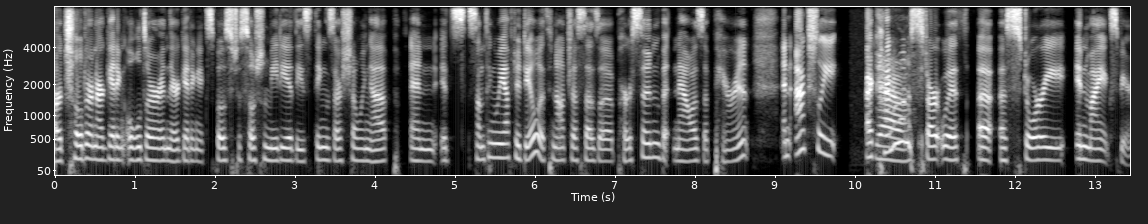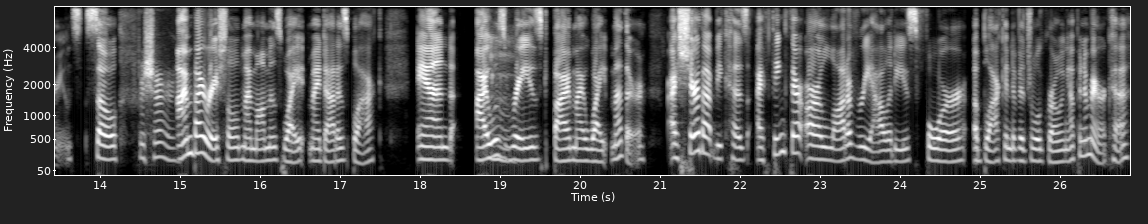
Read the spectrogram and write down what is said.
our children are getting older and they're getting exposed to social media. These things are showing up, and it's something we have to deal with, not just as a person, but now as a parent. And actually, I yeah. kind of want to start with a, a, story in my experience. So, for sure, I'm biracial. My mom is white, my dad is black, and I was mm-hmm. raised by my white mother. I share that because I think there are a lot of realities for a black individual growing up in America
